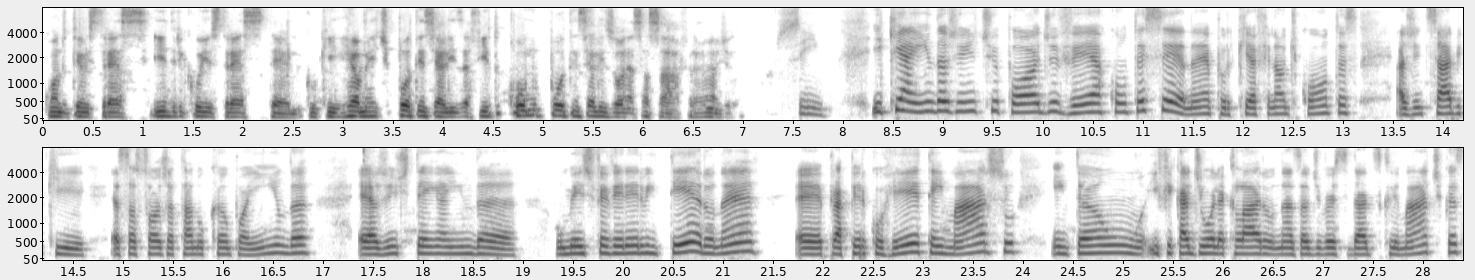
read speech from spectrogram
quando tem o estresse hídrico e o estresse térmico, que realmente potencializa a fito, como potencializou nessa safra, Ângela. Sim, e que ainda a gente pode ver acontecer, né? Porque, afinal de contas, a gente sabe que essa soja está no campo ainda, é, a gente tem ainda o mês de fevereiro inteiro, né? É, para percorrer, tem março, então, e ficar de olho, é claro, nas adversidades climáticas,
